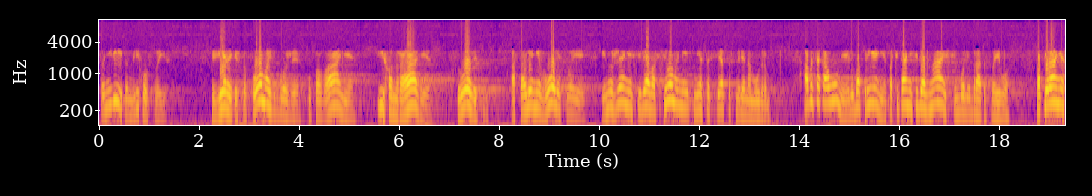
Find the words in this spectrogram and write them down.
что не видит он грехов своих. Веруйте, что помощь Божия, упование, тихонравие, совестность, оставление воли своей и нужение себя во всем имеет место в сердце смиренно мудрым. А высокоумие, любопрение, почитание себя знающим более брата своего, попирание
